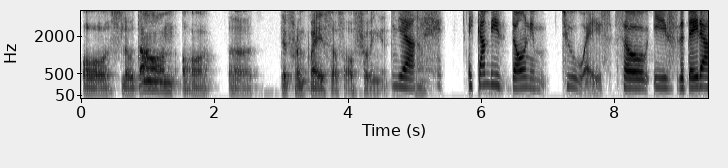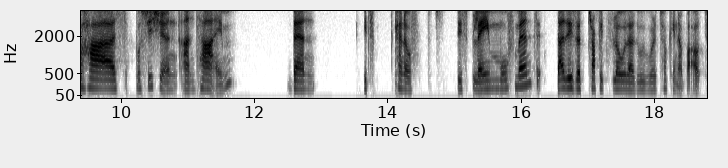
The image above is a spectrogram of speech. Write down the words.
or slowed down or uh, different ways of, of showing it. Yeah. yeah. It can be done in two ways. So if the data has position and time then it's kind of display movement. That is a traffic flow that we were talking about.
